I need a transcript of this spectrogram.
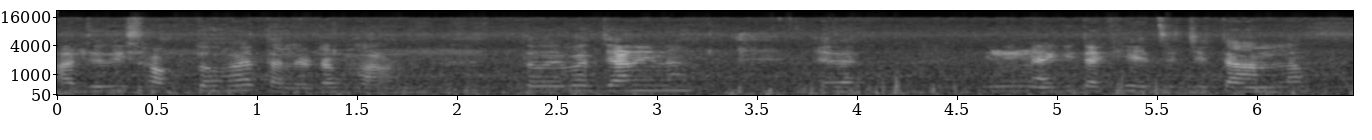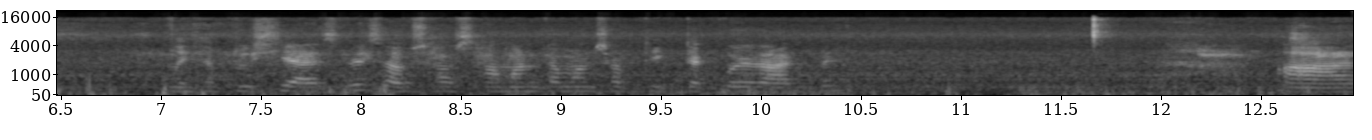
আর যদি শক্ত হয়, তাহলে ওটা ভালো। তো এবার জানি না। এবার ম্যাগিটা খেয়েছে, যেটা আনলাম। এইসব টুসি আসবে, সব সব সামান টামান সব ঠিকঠাক করে রাখবে। আর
